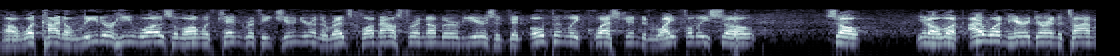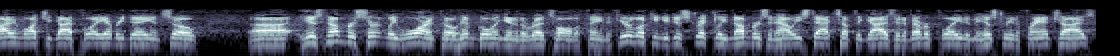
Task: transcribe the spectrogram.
Uh, what kind of leader he was, along with Ken Griffey Jr. in the Reds clubhouse for a number of years, has been openly questioned and rightfully so. So, you know, look, I wasn't here during the time. I didn't watch a guy play every day, and so uh, his numbers certainly warrant, though, him going into the Reds Hall of Fame. If you're looking at just strictly numbers and how he stacks up to guys that have ever played in the history of the franchise,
